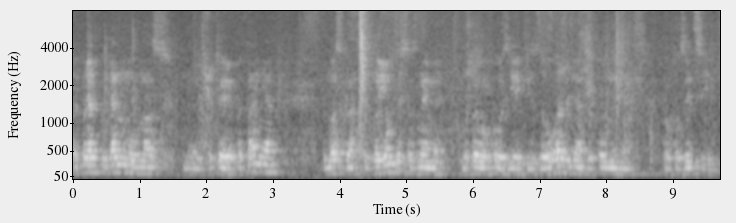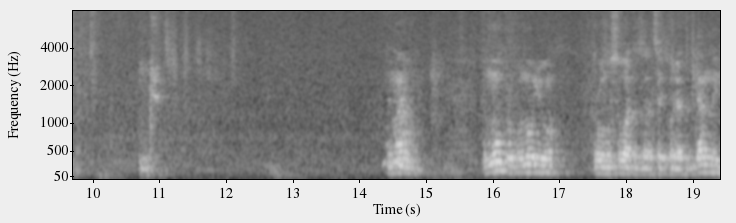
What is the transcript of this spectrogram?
На порядку денному у нас е, чотири питання. Будь ласка, ознайомтеся з ними. Можливо, у когось є якісь зауваження, доповнення, пропозиції інші. Немає? Тому пропоную проголосувати за цей порядок денний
